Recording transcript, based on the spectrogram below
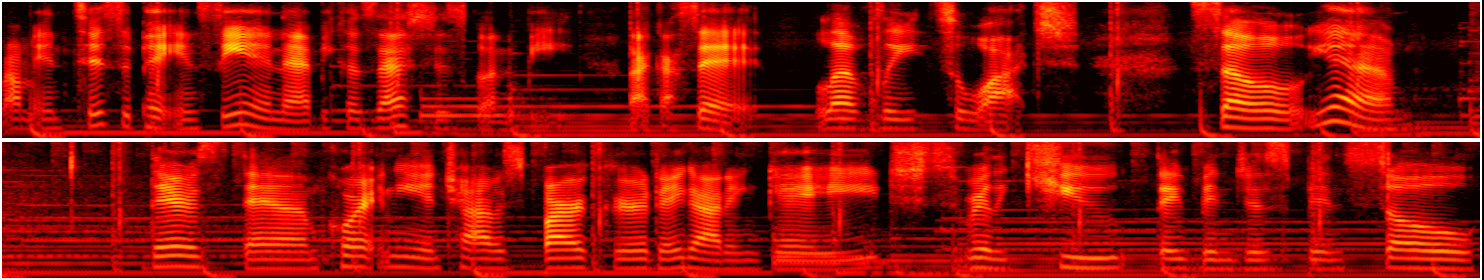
I'm anticipating seeing that because that's just going to be, like I said, lovely to watch. So yeah, there's them, Kourtney and Travis Barker. They got engaged. Really cute. They've been just been so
